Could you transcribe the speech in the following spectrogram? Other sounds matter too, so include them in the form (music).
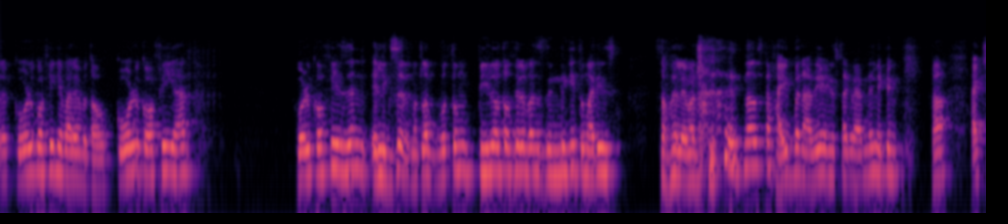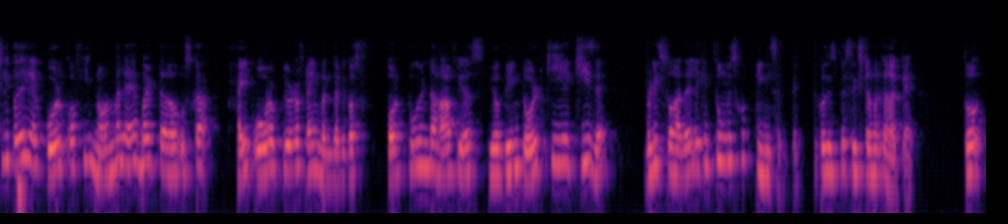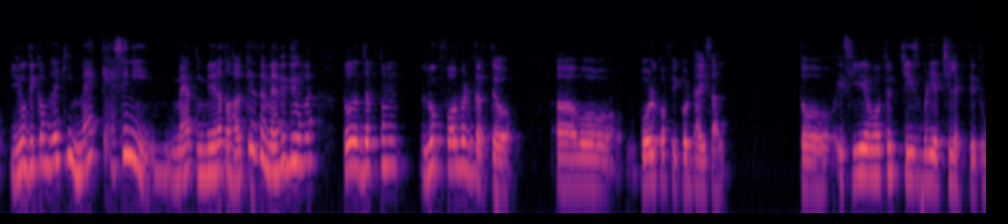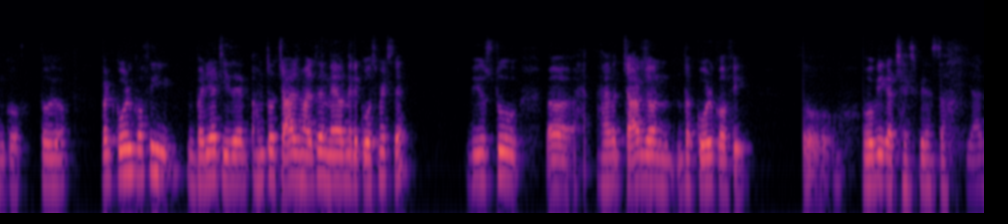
Sir cold coffee के बारे में बताओ। कोल्ड कॉफ़ी यार cold coffee is an elixir मतलब वो तुम पी लो तो फिर बस ज़िंदगी तुम्हारी सफल है। मतलब (laughs) इतना उसका हाइप बना दिया इंस्टाग्राम ने, लेकिन हाँ एक्चुअली पता है कोल्ड कॉफ़ी नॉर्मल है बट उसका hype over a period of time बनता है। Because for two and half years you are being told कि ये चीज़ है, बड़ी स्वाद है, लेकिन तुम इसको पी नहीं सकते। बिकॉज़ इस पे सिस्टमर का हक है। तो यू बिकम लाइक कि मैं कैसे नहीं, मैं तो मेरा तो हक है मैं भी पीऊँगा। तो जब तुम लुक फॉरवर्ड करते हो वो कोल्ड कॉफ़ी को ढाई साल तो इसलिए वो फिर चीज़ बड़ी अच्छी लगती है तुमको। तो बट कोल्ड कॉफ़ी बढ़िया चीज़ है। हम तो चार्ज मारते थे मैं और मेरे कोस्टमेट्स थे we used to have a charge on the cold coffee तो वो भी एक अच्छा एक्सपीरियंस था। याद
